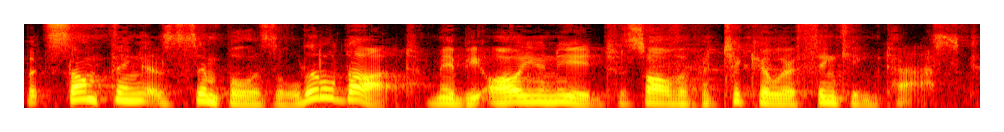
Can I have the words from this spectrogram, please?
but something as simple as a little dot may be all you need to solve a particular thinking task.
